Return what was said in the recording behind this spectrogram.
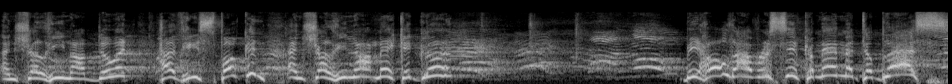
and shall he not do it? Hath he spoken, and shall he not make it good? Behold, I've received commandment to bless.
